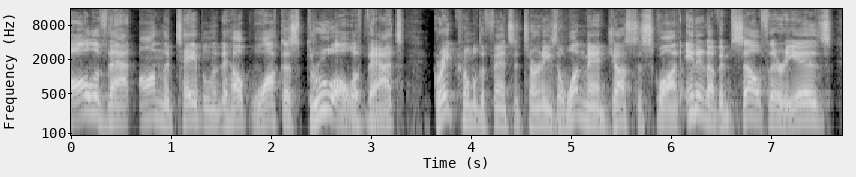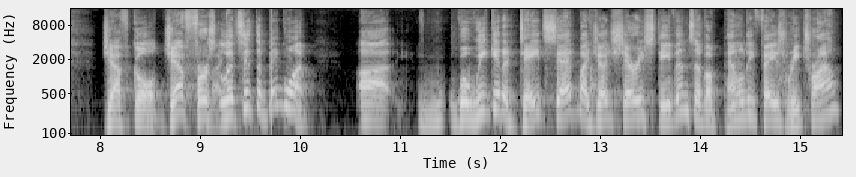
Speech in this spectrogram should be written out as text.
all of that on the table and to help walk us through all of that. Great criminal defense attorney. He's a one man justice squad in and of himself. There he is, Jeff Gold. Jeff, first, let's hit the big one. Uh, will we get a date set by Judge Sherry Stephens of a penalty phase retrial?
